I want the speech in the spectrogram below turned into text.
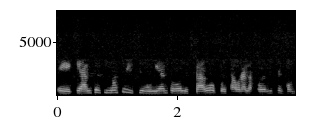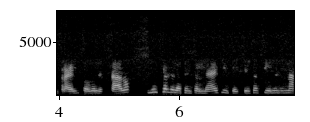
eh, que antes no se distribuía en todo el estado, pues ahora la podemos encontrar en todo el estado. Muchas de las enfermedades infecciosas tienen una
